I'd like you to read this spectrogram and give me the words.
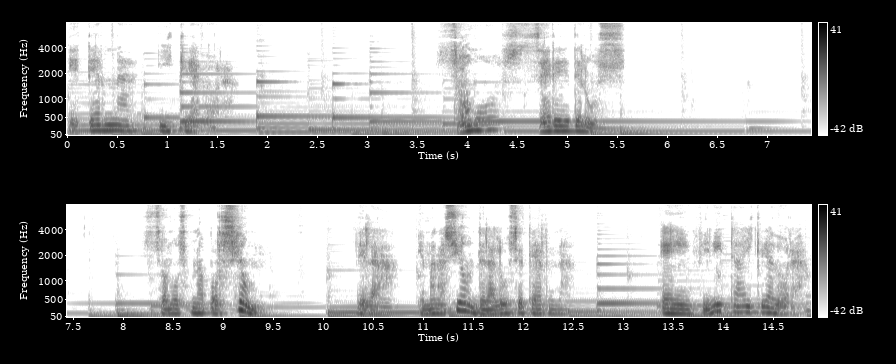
eterna y creadora. Somos seres de luz. Somos una porción de la emanación de la luz eterna e infinita y creadora.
